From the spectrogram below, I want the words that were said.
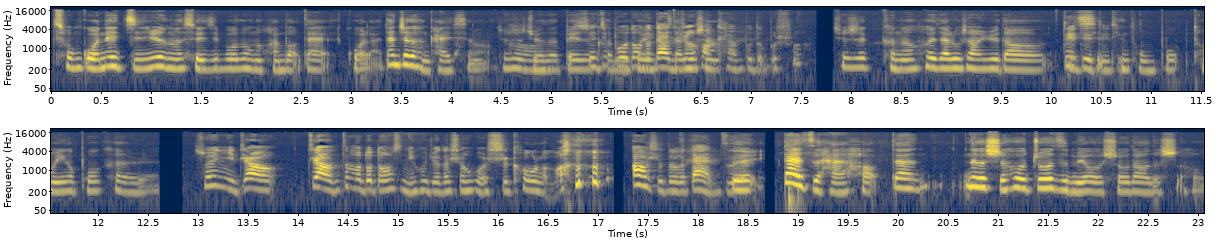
从国内集运了随机波动的环保袋过来，但这个很开心了，就是觉得背着可能会在路上看，不得不说。就是可能会在路上遇到一起听同播同一个播客的人，所以你这样这样这么多东西，你会觉得生活失控了吗？二十多个袋子，对，袋子还好，但那个时候桌子没有收到的时候，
